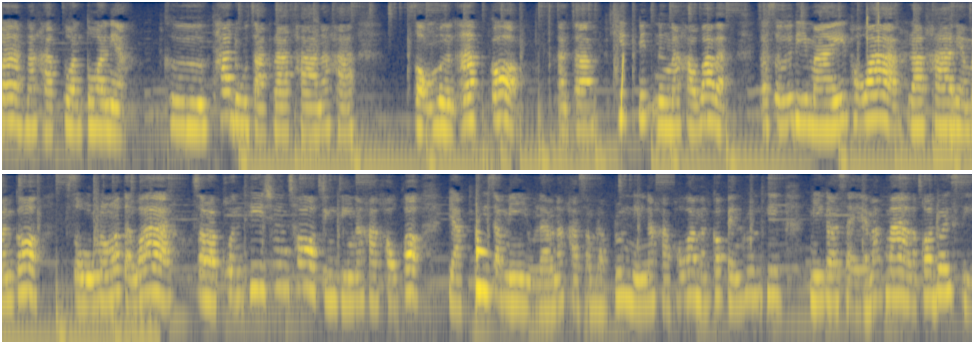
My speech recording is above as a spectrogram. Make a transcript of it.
มากๆนะคะส่วตัวเนี่ยคือถ้าดูจากราคานะคะ 20,000 อัพก็อาจจะคิดนิดนึงนะคะว่าแบบจะซื้อดีไหม เพราะว่าราคาเนี่ยมันก็สูงเนาะแต่ว่าสำหรับคนที่ชื่นชอบจริง ๆนะคะ เขาก็อยากที่จะมีอยู่แล้วนะคะสำหรับรุ่นนี้นะคะ เพราะว่ามันก็เป็นรุ่นที่มีกระแสมากๆ แล้วก็ด้วยสี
